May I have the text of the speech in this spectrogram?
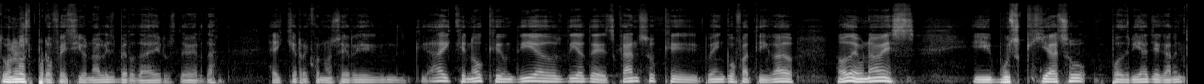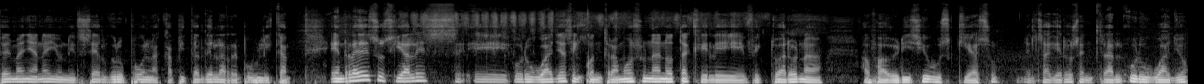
Todos los profesionales verdaderos, de verdad. Hay que reconocer, eh, que, ay, que no, que un día, dos días de descanso, que vengo fatigado. No, de una vez. Y Busquiazo podría llegar entonces mañana y unirse al grupo en la capital de la República. En redes sociales eh, uruguayas encontramos una nota que le efectuaron a, a Fabricio Busquiazo, el zaguero central uruguayo,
